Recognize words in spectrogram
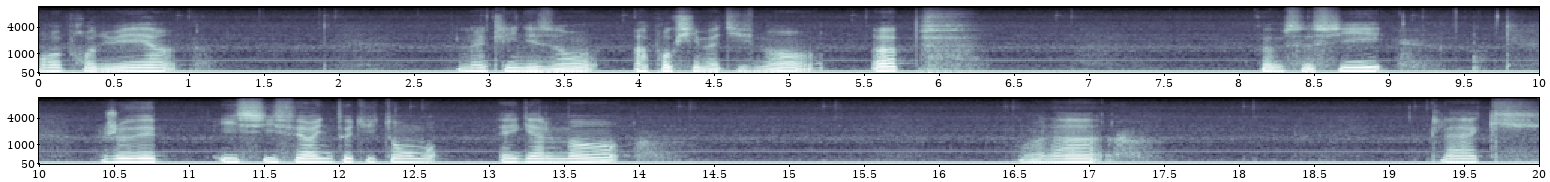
reproduire l'inclinaison approximativement. Hop, comme ceci. Je vais ici faire une petite ombre également. Voilà. Clac.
